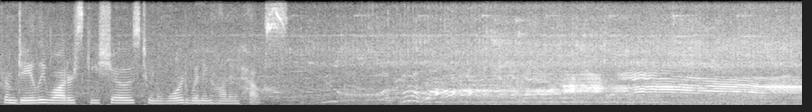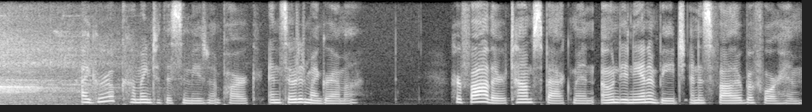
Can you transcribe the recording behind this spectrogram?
from daily water ski shows to an award winning haunted house. I grew up coming to this amusement park, and so did my grandma. Her father, Tom Spackman, owned Indiana Beach, and his father before him,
